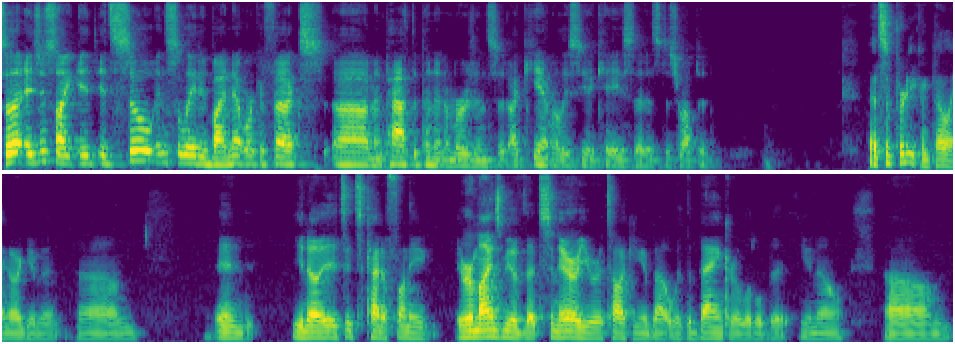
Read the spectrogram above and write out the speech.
So it's just like it, it's so insulated by network effects um, and path dependent emergence that I can't really see a case that it's disrupted. That's a pretty compelling argument, um, and you know it's it's kind of funny. It reminds me of that scenario you were talking about with the banker a little bit. You know, um,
